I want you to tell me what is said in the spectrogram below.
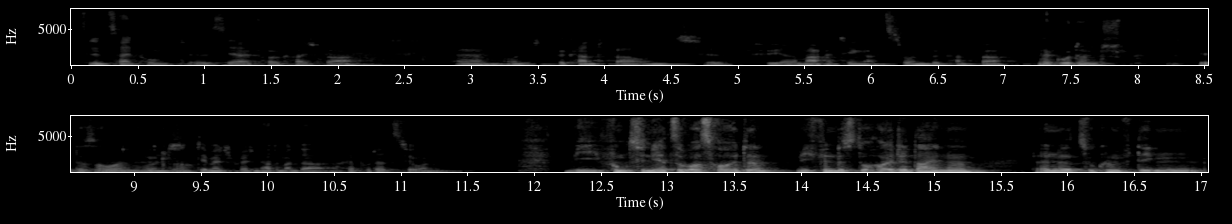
die zu dem Zeitpunkt äh, sehr erfolgreich war ähm, und bekannt war und äh, für ihre Marketingaktionen bekannt war. Ja gut, dann geht das auch einher, Und klar. dementsprechend hatte man da Reputation. Wie funktioniert sowas heute? Wie findest du heute deine, deine zukünftigen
